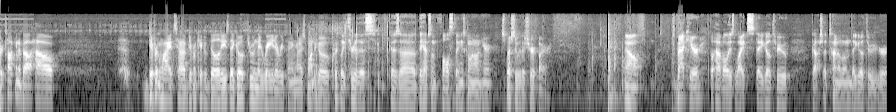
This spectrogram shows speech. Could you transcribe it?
They're talking about how different lights have different capabilities. They go through and they rate everything. I just wanted to go quickly through this because uh, they have some false things going on here, especially with the Surefire. Now, back here, they'll have all these lights. They go through gosh, a ton of them. They go through your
